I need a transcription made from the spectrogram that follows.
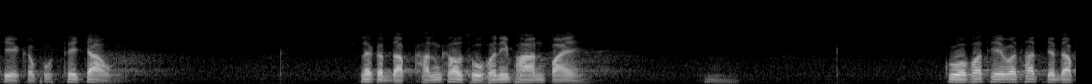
เจกพุทธเจ้า แล้วก็ดับขันเข้าสู่พระนิพพานไป กลัวพระเทวทัตจะดับ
